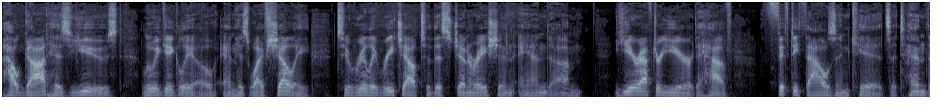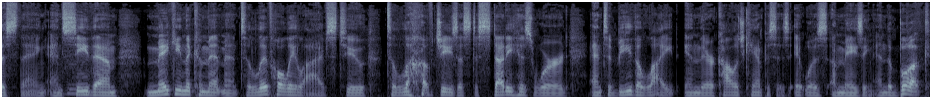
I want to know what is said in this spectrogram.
how God has used Louis Giglio and his wife Shelley to really reach out to this generation and um, year after year to have 50,000 kids attend this thing and see them making the commitment to live holy lives, to to love Jesus, to study his word and to be the light in their college campuses. It was amazing. And the book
